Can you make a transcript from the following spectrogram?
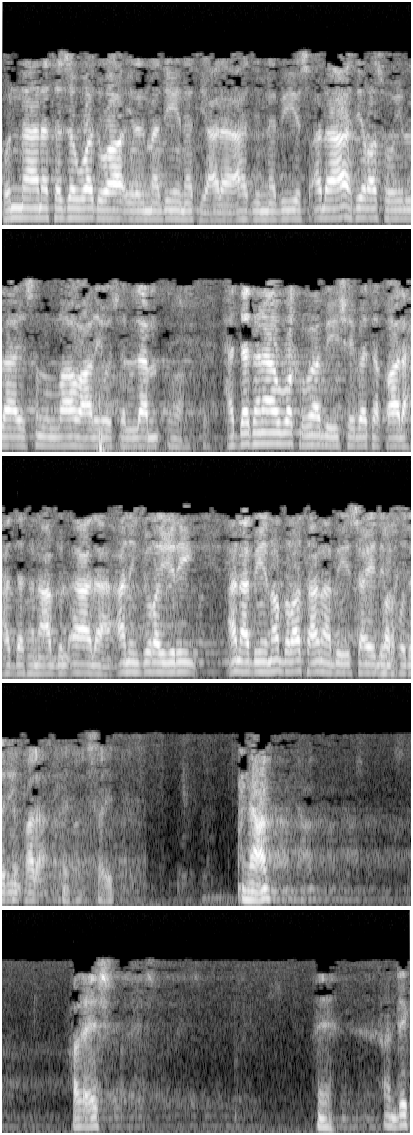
كنا نتزودها إلى المدينة على عهد النبي على عهد رسول الله صلى الله عليه وسلم. حدثنا أبو بكر بن أبي شيبة قال حدثنا عبد الأعلى عن الجريري عن أبي نضرة عن أبي سعيد الخدري. قال سعيد. نعم. هذا إيش؟ إيه. عندك؟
